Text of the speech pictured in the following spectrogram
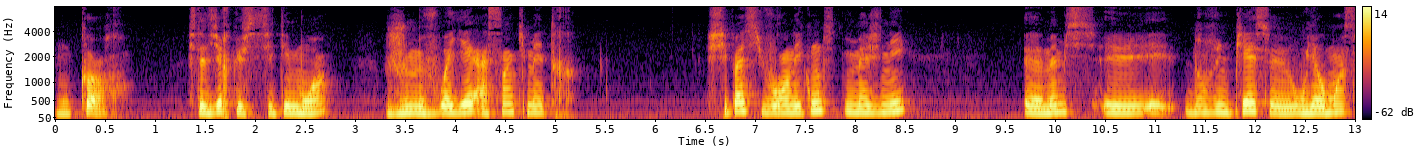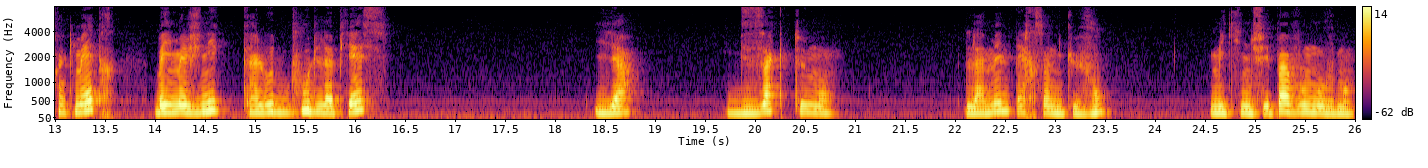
mon corps. C'est-à-dire que c'était moi, je me voyais à 5 mètres. Je sais pas si vous vous rendez compte, imaginez, euh, même euh, dans une pièce euh, où il y a au moins 5 mètres, bah imaginez qu'à l'autre bout de la pièce, y a exactement la même personne que vous, mais qui ne fait pas vos mouvements.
